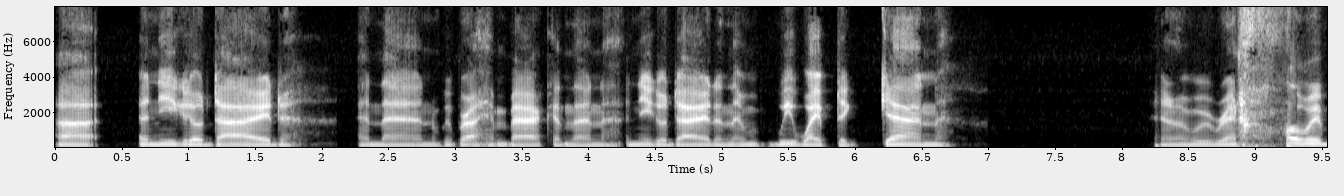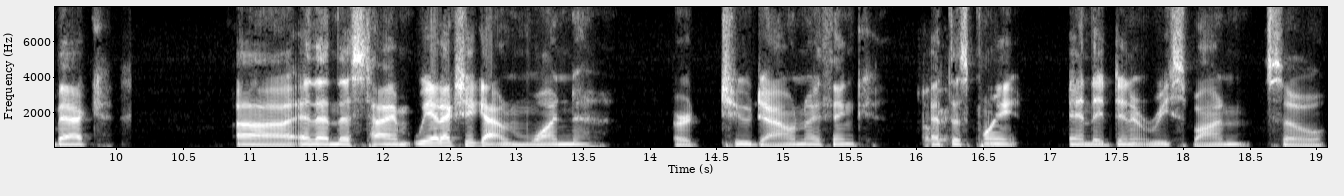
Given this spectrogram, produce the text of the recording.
uh, Inigo died, and then we brought him back, and then Inigo died, and then we wiped again, and we ran all the way back. Uh, and then this time we had actually gotten one or two down, I think, Okay. at this point, and they didn't respawn. So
